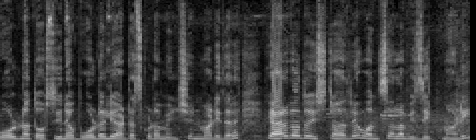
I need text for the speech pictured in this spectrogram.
ಬೋರ್ಡ್ನ ತೋರಿಸಿದ್ದೀನಿ ಆ ಬೋರ್ಡಲ್ಲಿ ಅಡ್ರೆಸ್ ಕೂಡ ಮೆನ್ಷನ್ ಮಾಡಿದ್ದಾರೆ. ಯಾರಿಗಾದ್ರೂ ಇಷ್ಟ ಆದರೆ ಒಂದ್ಸಲ ವಿಸಿಟ್ ಮಾಡಿ.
